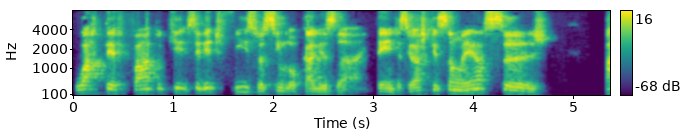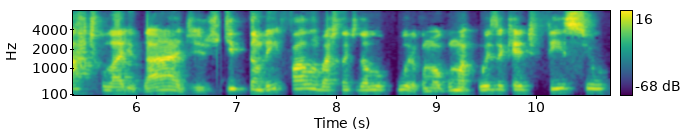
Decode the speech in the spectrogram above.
o artefato que seria difícil assim localizar, entende? Assim, eu acho que são essas particularidades que também falam bastante da loucura, como alguma coisa que é difícil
